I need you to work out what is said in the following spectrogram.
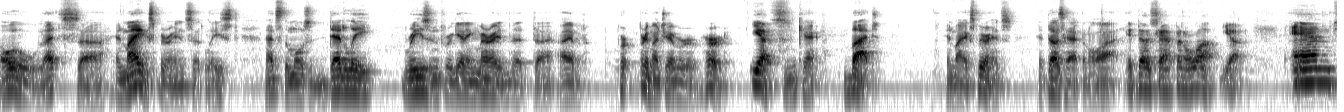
Oh, that's, uh, in my experience at least, that's the most deadly reason for getting married that uh, I've pr- pretty much ever heard. Yes, Okay. But, in my experience, it does happen a lot. it does happen a lot, yeah. And,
